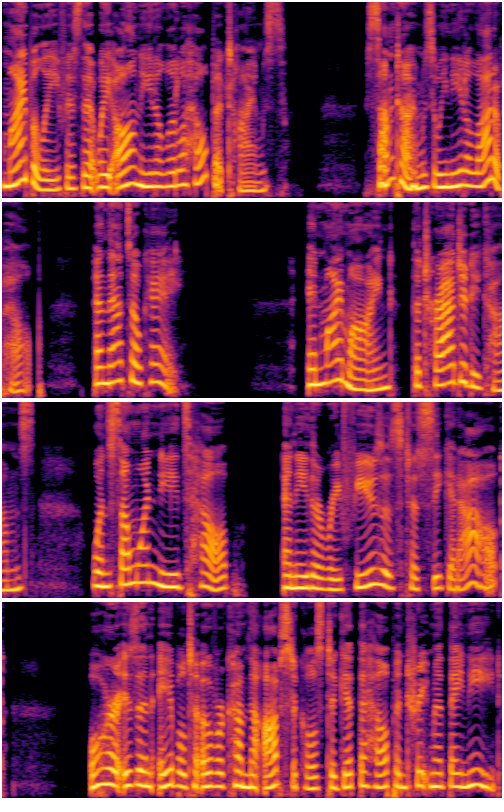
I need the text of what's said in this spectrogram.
My belief is that we all need a little help at times. Sometimes we need a lot of help, and that's okay. In my mind, the tragedy comes when someone needs help and either refuses to seek it out or isn't able to overcome the obstacles to get the help and treatment they need.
